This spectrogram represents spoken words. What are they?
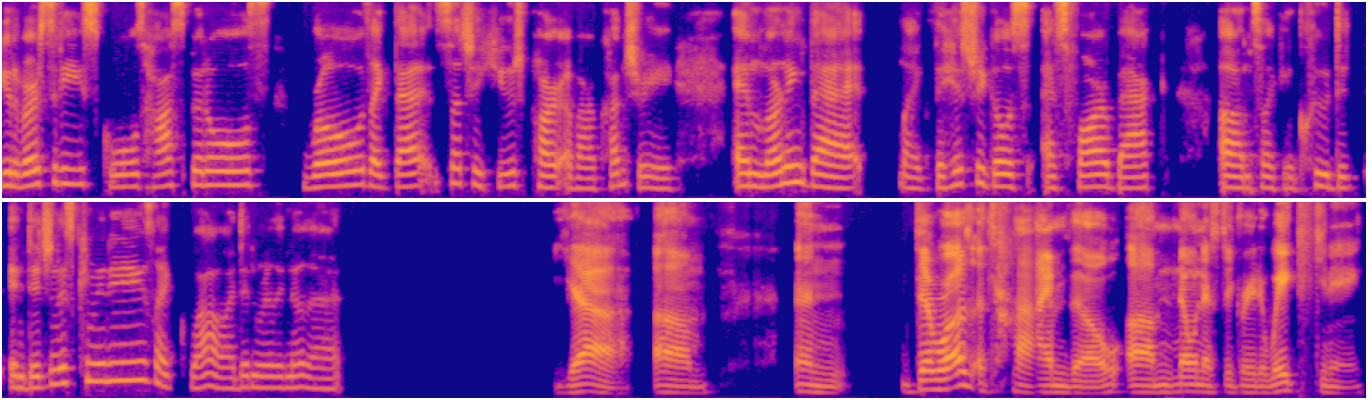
universities, schools, hospitals, roads, like that's such a huge part of our country. And learning that like the history goes as far back um, to like include indigenous communities. Like, wow, I didn't really know that. Yeah. Um, and there was a time though, um, known as the Great Awakening,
